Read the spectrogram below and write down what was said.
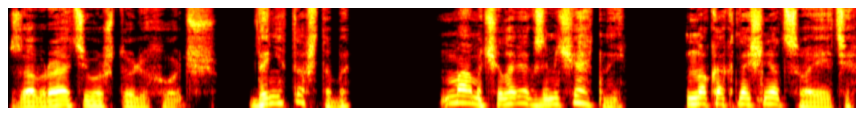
забрать его, что ли, хочешь? Да не то чтобы. Мама человек замечательный, но как начнет свои эти...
